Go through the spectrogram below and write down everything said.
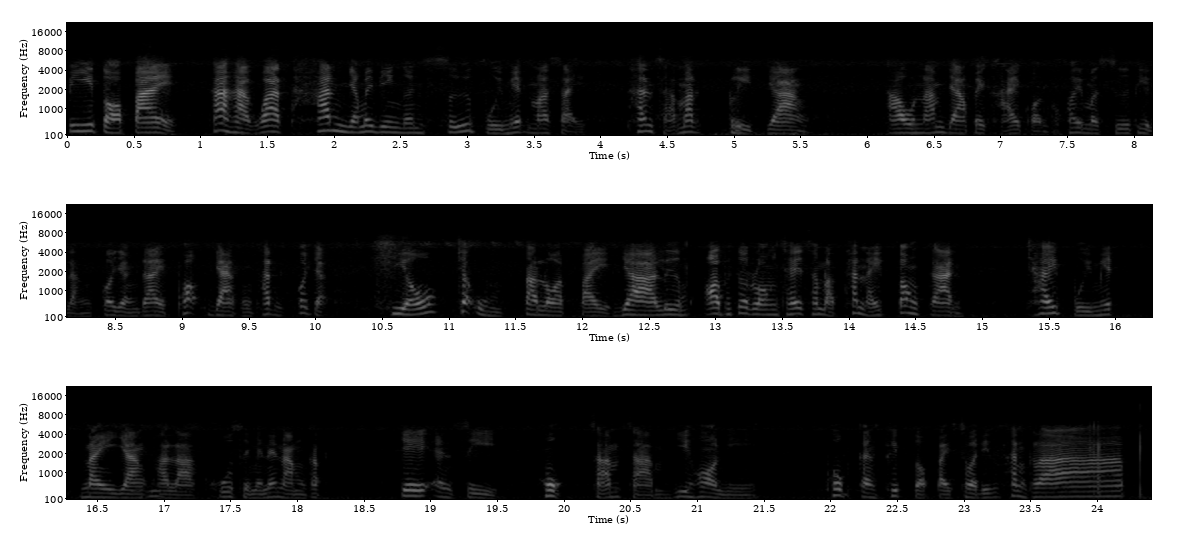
ปีต่อไปถ้าหากว่าท่านยังไม่มีเงินซื้อปุ๋ยเม็ดมาใส่ ท่านสามารถกรีดยาง เอาน้ำยางไปขายก่อนค่อยมาซื้อทีหลังก็ยังได้ เพราะยางของท่านก็จะเขียวชะอุ่มตลอดไป อย่าลืมเอาไปทดลองใช้สำหรับท่านไหนต้องการ ใช้ปุ๋ยเม็ดในยางพาราครูเซเมนแนะนำครับ JNC 633 ยี่ห้อนี้ พบกันคลิปต่อไปสวัสดีทุกท่านครับ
